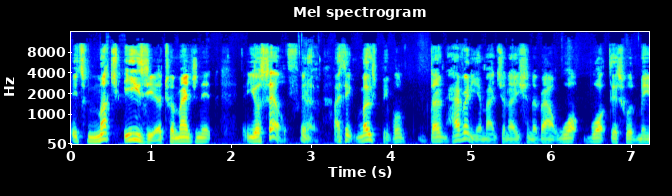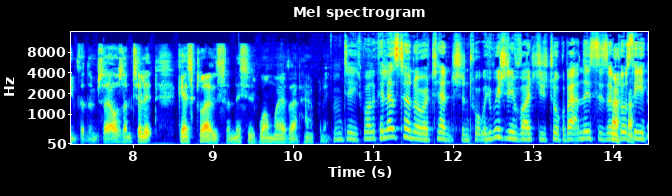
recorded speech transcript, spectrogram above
it's much easier to imagine it yourself. You know, I think most people don't have any imagination about what what this would mean for themselves until it gets close, and this is one way of that happening. Indeed. Well, okay, let's turn our attention to what we originally invited you to talk about, and this is, of course, the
